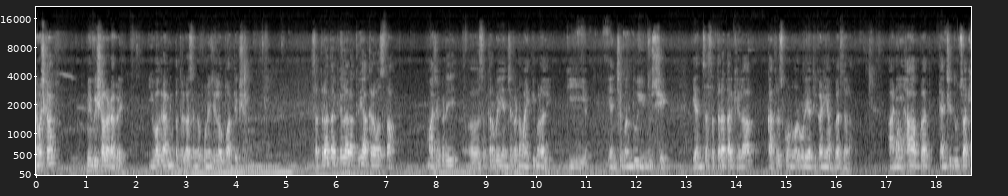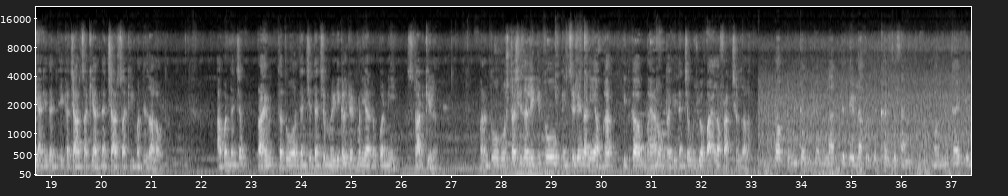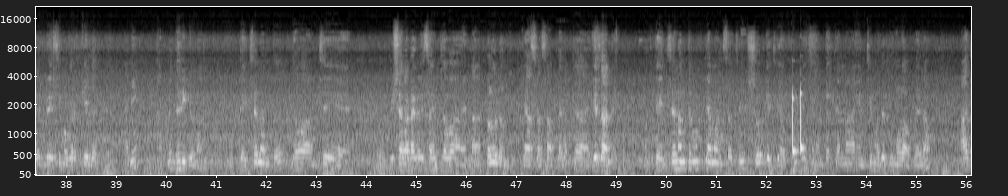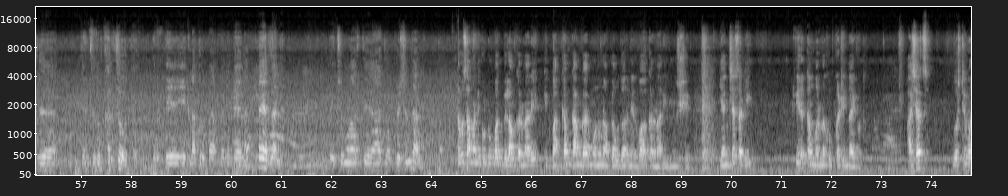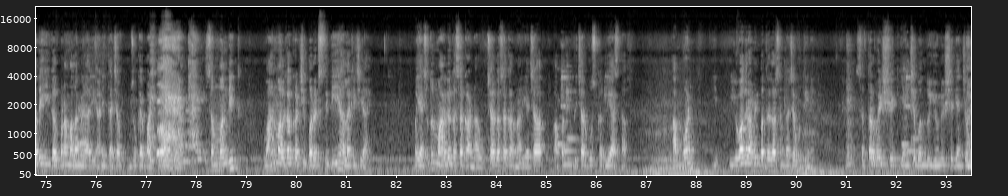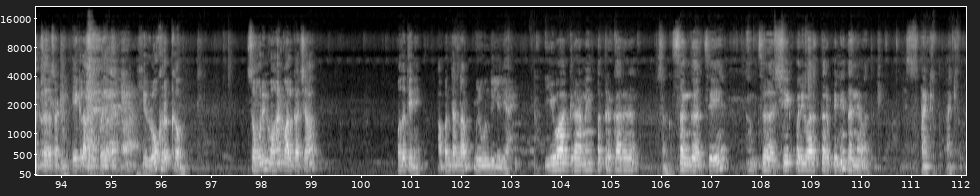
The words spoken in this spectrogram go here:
नमस्कार मी विशाल अडागळे युवा ग्रामीण पत्रकार संघ पुणे जिल्हा उपाध्यक्ष. सतरा तारखेला रात्री अकरा वाजता माझ्याकडे सत्तरबाई सत्तारबाई यांच्याकडनं माहिती मिळाली की यांचे बंधू युनुस शेख यांचा सतरा तारखेला कात्रज कोंडवा रोड या ठिकाणी अपघात झाला. आणि हा अपघात त्यांची दुचाकी आणि त्यां एका चारचाकी अज्ञात चारचाकीमध्ये झाला होता. आपण त्यांच्या प्रायोगिक तत्वावर त्यांचे त्यांचे मेडिकल ट्रीटमेंट या लोकांनी स्टार्ट केलं. परंतु गोष्ट अशी झाली की तो इन्सिडेंट आणि अपघात इतका भयानक होता की त्यांच्या उजव्या पायाला फ्रॅक्चर झाला. डॉक्टरनी कमीत कमी लाख ते दीड लाख रुपये खर्च सांगितलं. मग मी काय केलं? ड्रेसिंग वगैरे केलं आणि आपलं घरी घेऊन आलो. मग त्याच्यानंतर जेव्हा आमचे विशाल आडागळे साहेब जेव्हा यांना कळवलं म्हणजे की असं असं आपल्याला हे झालं आहे मग त्याच्यानंतर मग त्या माणसाचे शोध घेतले आपण. त्याच्यानंतर त्यांना ह्यांची मदतीमुळं आपल्याला आज त्यांचा जो खर्च होता तर ते एक लाख रुपये आपल्याला द्यायला तयार झाले. त्याच्यामुळं आज ते आज ऑपरेशन झालं. सर्वसामान्य कुटुंबात बिलॉंग करणारे एक बांधकाम कामगार म्हणून आपला उदरनिर्वाह करणारी शेख यांच्यासाठी ही रक्कम भरणं खूप कठीणदायक होतं. अशाच गोष्टीमध्ये ही कल्पना मला मिळाली आणि त्याच्या जो काही पाठपुरावा केला संबंधित वाहन मालकाकडची परिस्थिती ही हलाखीची आहे. मग याच्यातून मार्ग कसा काढणार उपचार कसा करणार याच्या आपण विचारपूस करली असता आपण युवा ग्रामीण पत्रकार संघाच्या वतीने सत्तारभाई शेख यांचे बंधू युनुस शेख यांच्या उपचारासाठी एक लाख रुपये ही रोख रक्कम समोरील वाहन मालकाच्या मदतीने आपण त्यांना मिळवून दिलेली आहे. युवा ग्रामीण पत्रकार संघ. संघाचे आमचं शेख परिवार तर्फेने धन्यवाद. Thank you thank you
